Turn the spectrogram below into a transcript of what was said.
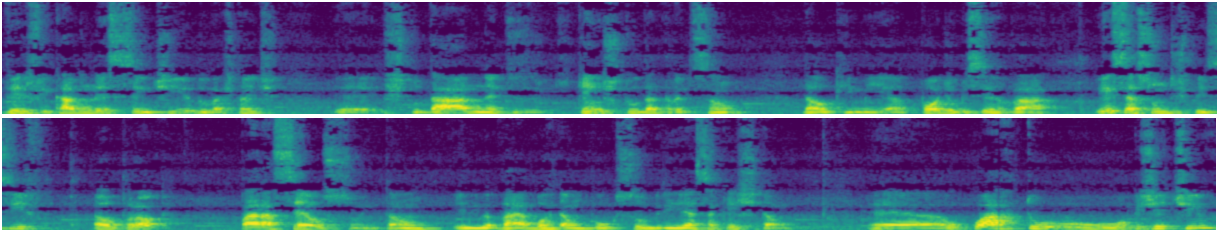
verificado nesse sentido, bastante é, estudado, né, que quem estuda a tradição da alquimia pode observar esse assunto específico, é o próprio Paracelso. Então, ele vai abordar um pouco sobre essa questão. É, o quarto objetivo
